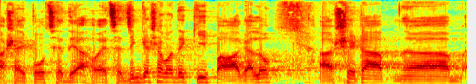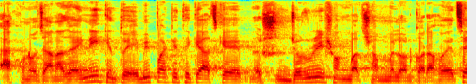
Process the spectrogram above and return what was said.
বাসায় পৌঁছে দেওয়া হয়েছে। জিজ্ঞাসাবাদে কি পাওয়া গেল সেটা এখনও জানা যায়নি। কিন্তু এবি পার্টি থেকে আজকে জরুরি সংবাদ সম্মেলন করা হয়েছে।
